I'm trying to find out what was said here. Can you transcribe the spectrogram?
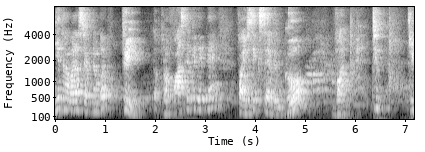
ये था हमारा स्टेप नंबर थ्री तो थोड़ा फास्ट करके देखते हैं। Five six seven go one two three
